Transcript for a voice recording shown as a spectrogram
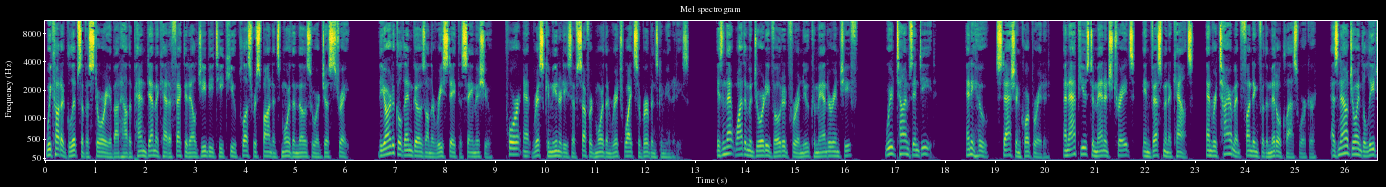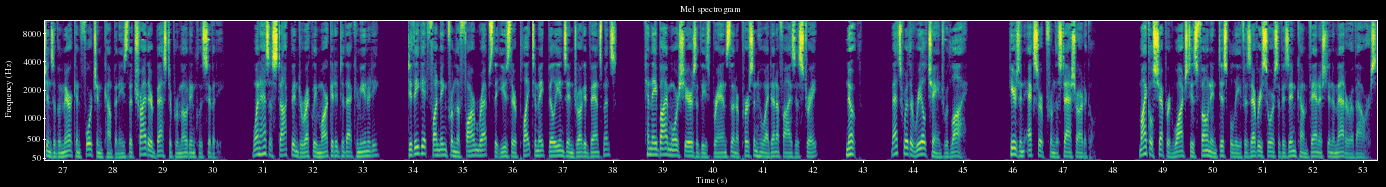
We caught a glimpse of a story about how the pandemic had affected LGBTQ respondents more than those who are just straight. The article then goes on to restate the same issue poor and at risk communities have suffered more than rich white suburban communities. Isn't that why the majority voted for a new commander in chief? Weird times indeed. Anywho, Stash Incorporated, an app used to manage trades, investment accounts, and retirement funding for the middle class worker, has now joined the legions of American fortune companies that try their best to promote inclusivity. When has a stock been directly marketed to that community? Do they get funding from the pharm reps that use their plight to make billions in drug advancements? Can they buy more shares of these brands than a person who identifies as straight? Nope. That's where the real change would lie. Here's an excerpt from the Stash article. Michael Shepard watched his phone in disbelief as every source of his income vanished in a matter of hours.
